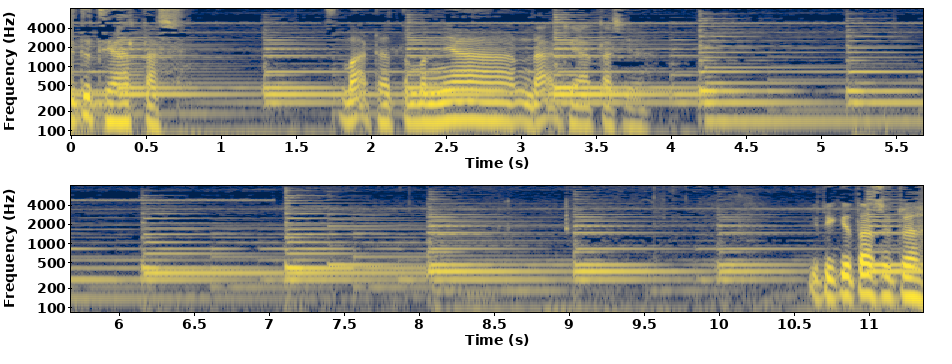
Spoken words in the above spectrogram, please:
itu di atas. Cuma ada temennya enggak di atas ya. Jadi kita sudah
